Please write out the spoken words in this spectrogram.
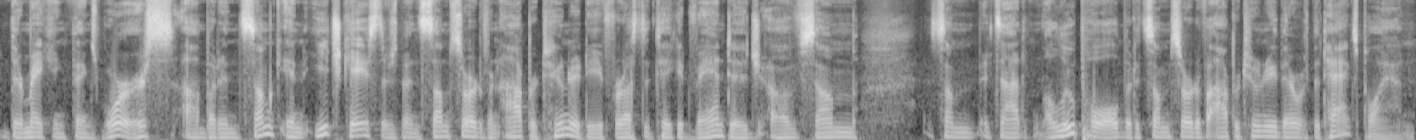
they're making things worse. Um, but in some, in each case, there's been some sort of an opportunity for us to take advantage of some, some. It's not a loophole, but it's some sort of opportunity there with the tax plan.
